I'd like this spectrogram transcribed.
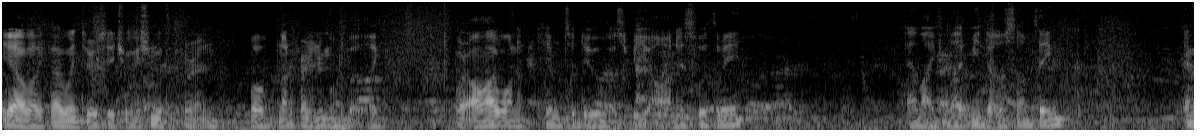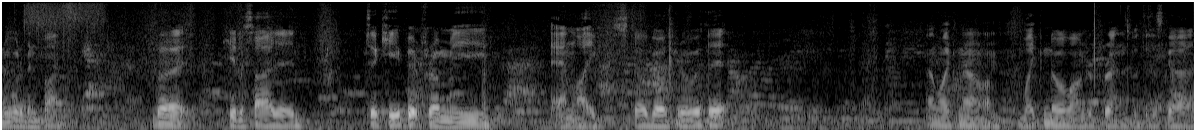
Yeah, like I went through a situation with a friend. Well, not a friend anymore, but like where all I wanted him to do was be honest with me and like let me know something and we would have been fine. But he decided to keep it from me and like still go through with it. And like now I'm like no longer friends with this guy.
